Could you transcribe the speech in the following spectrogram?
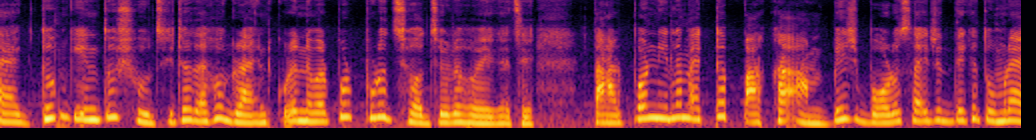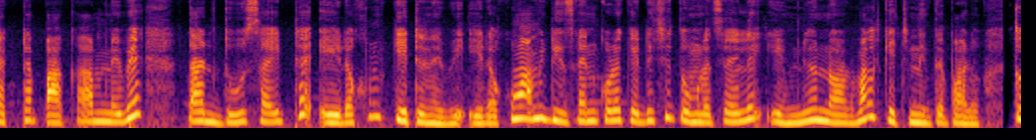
একদম কিন্তু সুজিটা দেখো গ্রাইন্ড করে নেওয়ার পর পুরো ঝরঝরে হয়ে গেছে। তারপর নিলাম একটা পাকা আম। বেশ বড় সাইজের দেখে তোমরা একটা পাকা আম নেবে, তার দু সাইডটা এইরকম কেটে নেবে। এরকম আমি ডিজাইন করে কেটেছি, তোমরা চাইলে এমনিও নর্মাল কেটে নিতে পারো। তো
